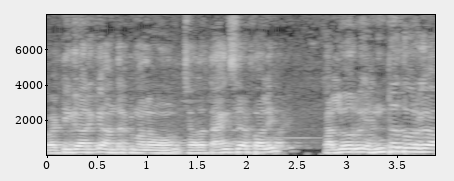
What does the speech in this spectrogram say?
బట్టి గారికి అందరికి మనం చాలా థ్యాంక్స్ చెప్పాలి. కల్లూరు ఎంత త్వరగా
